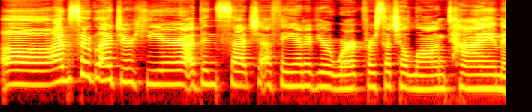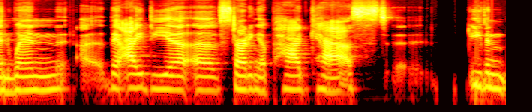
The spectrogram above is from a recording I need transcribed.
Uh, I'm so glad you're here. I've been such a fan of your work for such a long time. And when uh, the idea of starting a podcast uh, even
